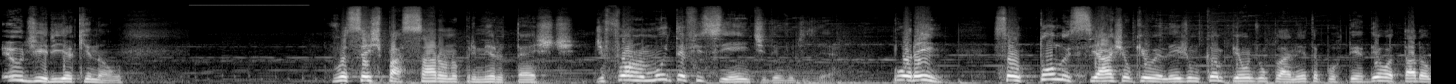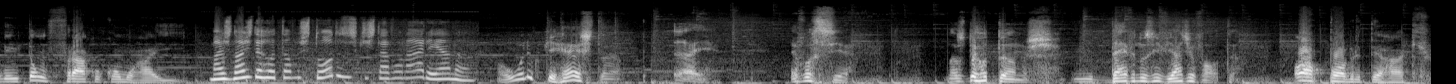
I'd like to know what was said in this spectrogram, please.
Eu diria que não. Vocês passaram no primeiro teste de forma muito eficiente, devo dizer. Porém, são tolos se acham que eu elejo um campeão de um planeta por ter derrotado alguém tão fraco como Rai. Mas nós derrotamos todos os que estavam na arena. O único que resta. Ai, é você. Nós o derrotamos e deve nos enviar de volta. Ó pobre terráqueo.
